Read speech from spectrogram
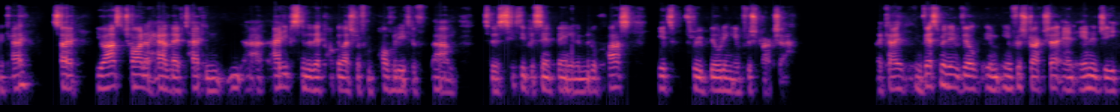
Okay, so you ask China how they've taken uh, 80% of their population from poverty to um, to 60% being in the middle class it's through building infrastructure. Okay, investment in, in infrastructure and energy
